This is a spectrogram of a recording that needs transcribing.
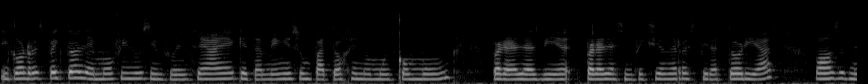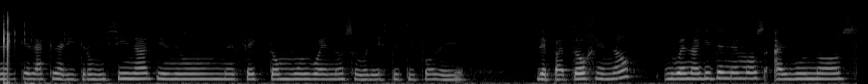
Y con respecto al Hemophilus influenzae, que también es un patógeno muy común para las, para las infecciones respiratorias, vamos a tener que la claritromicina tiene un efecto muy bueno sobre este tipo de, de patógeno bueno, aquí tenemos algunos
